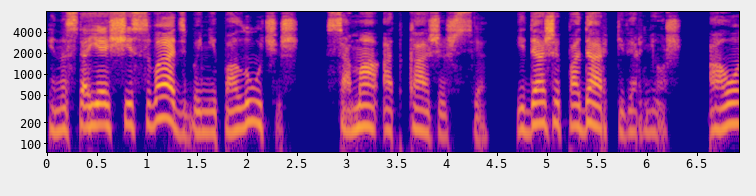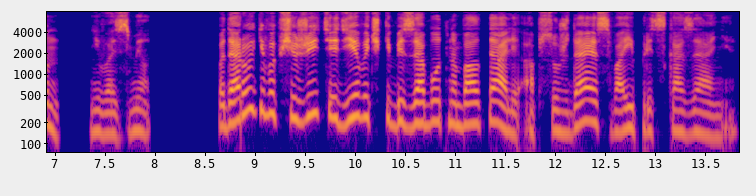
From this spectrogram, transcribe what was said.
И настоящей свадьбы не получишь, сама откажешься и даже подарки вернешь, а он не возьмет. По дороге в общежитие девочки беззаботно болтали, обсуждая свои предсказания.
